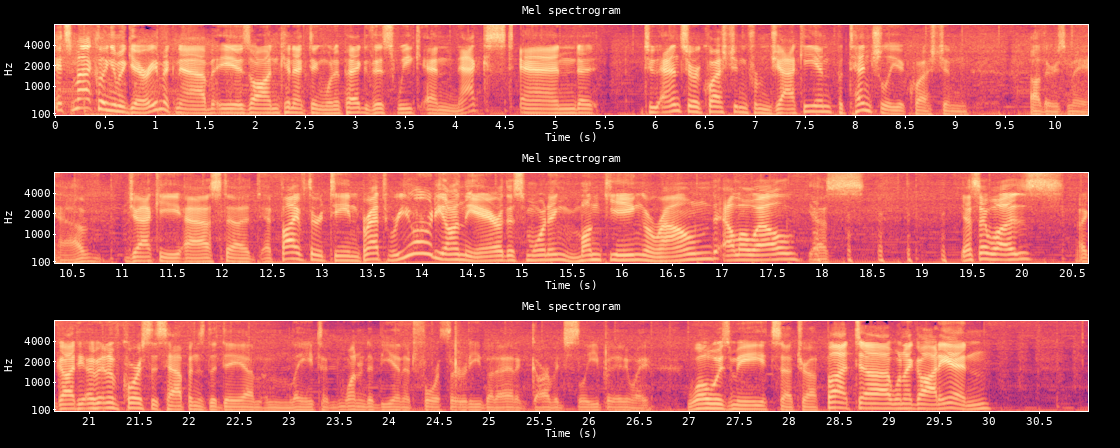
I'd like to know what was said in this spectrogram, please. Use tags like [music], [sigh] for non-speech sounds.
It's Mackling and McGarry. McNabb is on Connecting Winnipeg this week and next. And uh, to answer a question from Jackie and potentially a question others may have, Jackie asked uh, at 5:13, "Brett, were you already on the air this morning monkeying around? LOL." Yes. [laughs] yes, I was. I got here and of course this happens the day I'm, I'm late. I wanted to be in at 4:30, but I had a garbage sleep. But anyway, woe is me, etc. But uh, when I got in,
